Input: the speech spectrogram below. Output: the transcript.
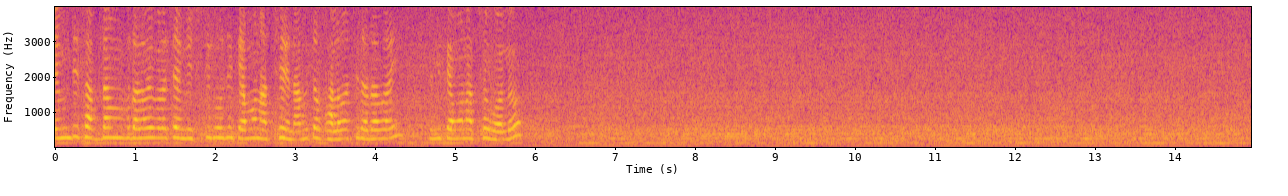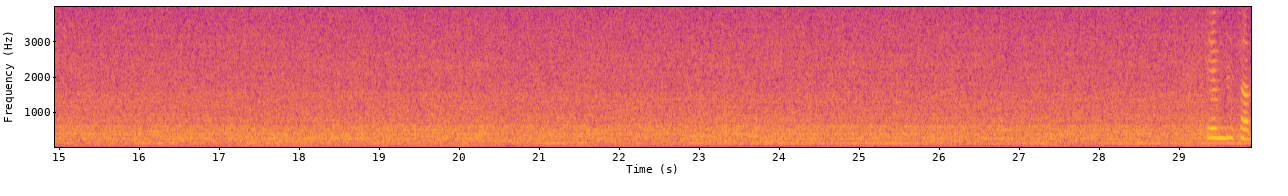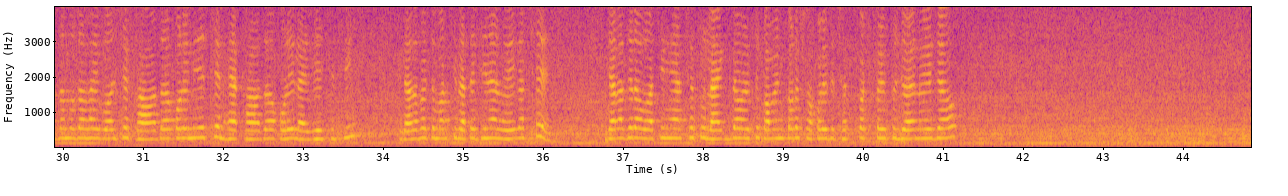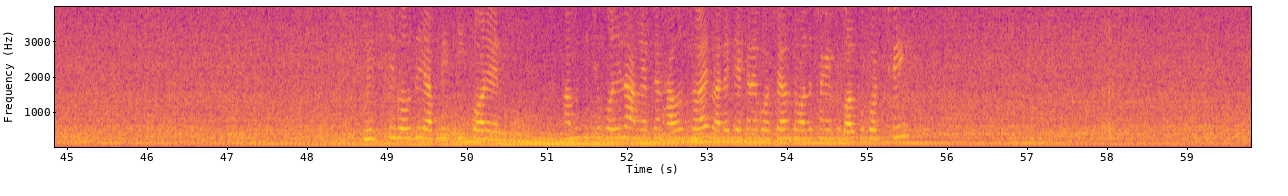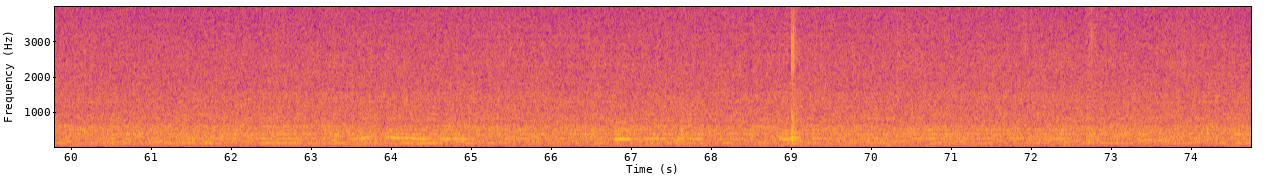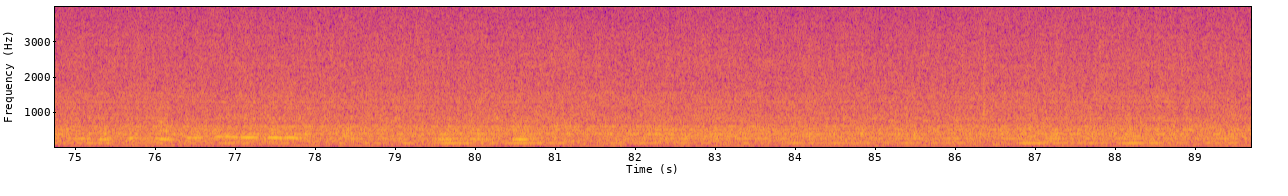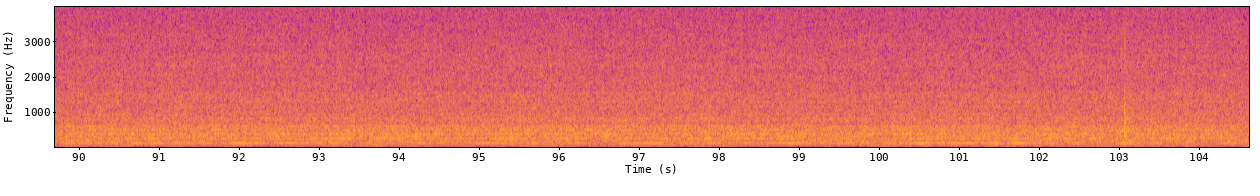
এমডি সাদ্দাম দাদাভাই বলেছে, মিষ্টি বৌদি কেমন আছেন? আমি তো ভালো আছি দাদাভাই। তুমি কেমন আছো বলো। এমডি সাদ্দাম ভাই বলছে খাওয়া দাওয়া করে নিয়েছেন। হ্যাঁ খাওয়া দাওয়া করে লাইভে এসেছি। দাদা ভাই তোমার কি রাতের ডিনার হয়ে গেছে? যারা যারা ওয়াচিংয়ে আছে, একটু লাইক দাও, একটু কমেন্ট করো। সকলে একটু ছটপট করে একটু জয়েন হয়ে যাও। মিষ্টি বৌদি, আপনি কি করেন? আমি কিছু করি না, আমি একজন হাউস ওয়াইফ আর এই যে এখানে বসে তোমাদের সঙ্গে একটু গল্প করছি।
